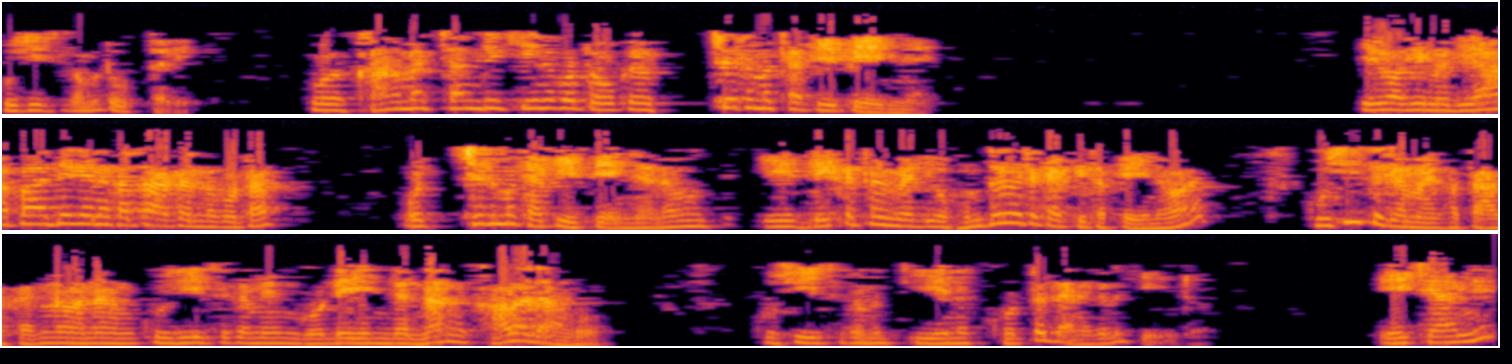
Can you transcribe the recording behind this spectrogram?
කුසීතකමට උත්තරේ. ඔය කාමච්ඡන්දේ කියනකොට ඕක ඔච්චරම කැපී පෙනෙන්නේ ඒ වගේම ව්‍යාපාදේ ගැන කතා කරනකොට ඔච්චරම කැපී පෙනෙන්නේ නමුත් මේ දෙකටම වැඩි හොඳට කැපිට පේනවා. කුසීතකම කතා කරනවා නම් කුසීතකමෙන් ගොඩේ ඉන්න නම් කවදා හෝ කුසීතකම තියෙනකොට දැනගෙන කියනවා ඒ කියන්නේ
